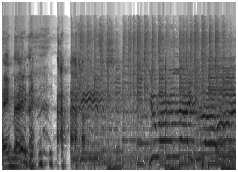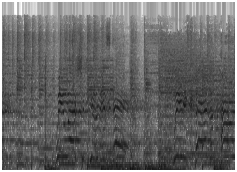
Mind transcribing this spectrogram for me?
Amen. Jesus, you are alive, Lord. We worship you this day. We declare the power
